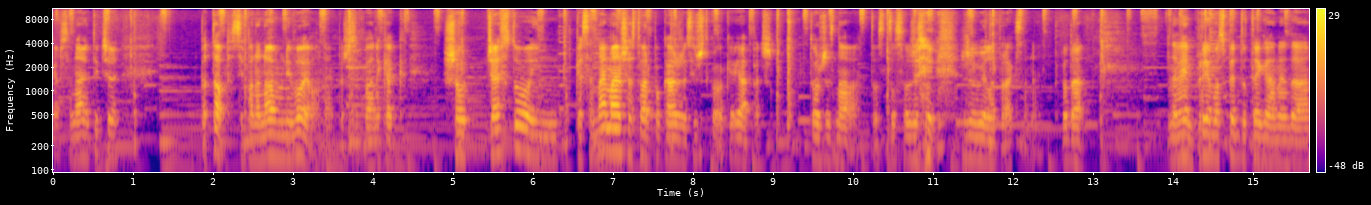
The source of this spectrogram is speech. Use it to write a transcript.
kar se naj tiče, pa top, si pa na novem nivoju, ne, pač si pa nekako šel čez to in ker se najmanjša stvar pokaže, si že tako, ok, ja, pač to že znava, to, to so že živela praksa. Ne. Tako da, ne vem, prijemo spet do tega, ne, da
